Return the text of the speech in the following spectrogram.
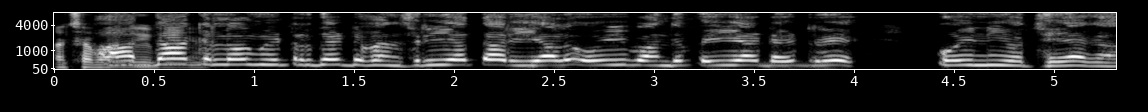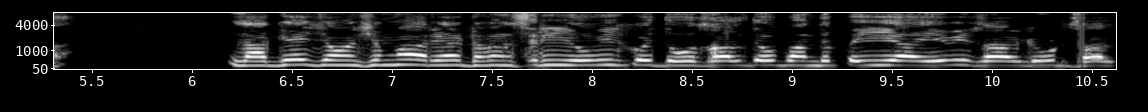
ਅੱਛਾ ਬੰਦ ਆਧਾ। ਕਿਲੋਮੀਟਰ ਦੇ ਡਿਫੈਂਸਰੀ ਆ ਧਾਰੀਵਾਲ ਉਹ ਵੀ ਬੰਦ ਪਈ ਆ ਡਾਕਟਰ ਕੋਈ ਨਹੀਂ ਉੱਥੇ ਹੈਗਾ। ਲਾਗੇ ਜੌਂਸ਼ ਮਾਰਿਆ ਡਿਫੈਂਸਰੀ ਉਹ ਵੀ ਕੋਈ 2 ਸਾਲ ਤੋਂ ਬੰਦ ਪਈ ਆ ਇਹ ਵੀ ਸਾਲ ਡੂਢ ਸਾਲ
